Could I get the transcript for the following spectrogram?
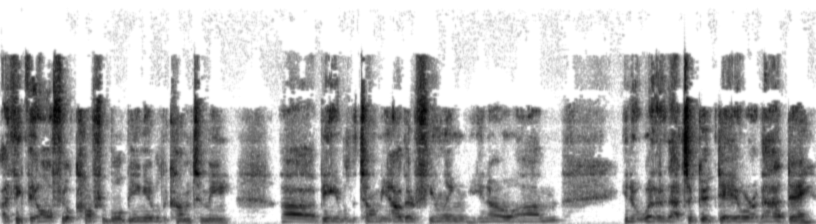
I think they all feel comfortable being able to come to me, uh, being able to tell me how they're feeling. You know. Um, you know whether that's a good day or a bad day,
